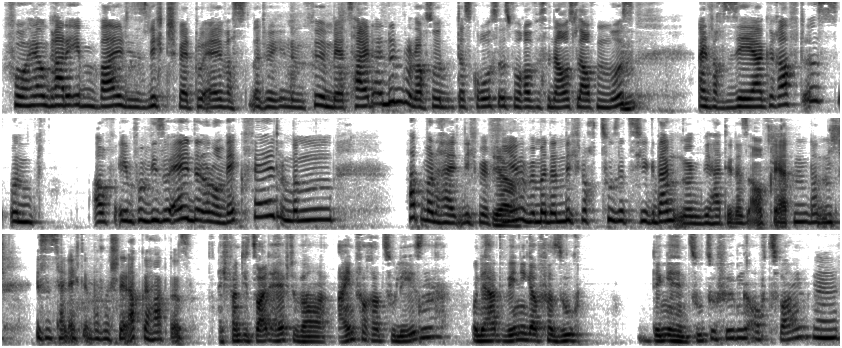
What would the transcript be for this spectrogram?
vorher. Und gerade eben, weil dieses Lichtschwert-Duell, was natürlich in dem Film mehr Zeit einnimmt und auch so das Große ist, worauf es hinauslaufen muss, mhm. einfach sehr gerafft ist und auch eben vom Visuellen dann auch noch wegfällt und dann hat man halt nicht mehr viel. Ja. Wenn man dann nicht noch zusätzliche Gedanken irgendwie hat, die das aufwerten, dann ist es halt echt etwas, was schnell abgehakt ist. Ich fand die zweite Hälfte war einfacher zu lesen und er hat weniger versucht, Dinge hinzuzufügen auf Zwang. Mhm.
